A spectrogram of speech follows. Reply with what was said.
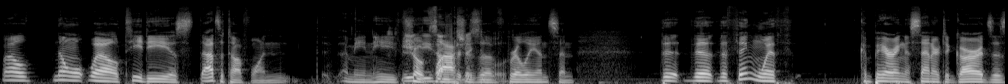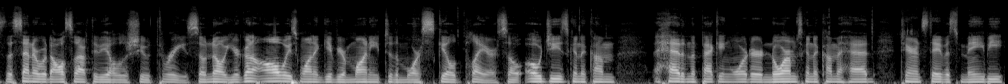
Well, no. Well, TD is that's a tough one. I mean, he showed flashes of brilliance, and the the the thing with comparing a center to guards is the center would also have to be able to shoot threes. So no, you're going to always want to give your money to the more skilled player. So OG is going to come ahead in the pecking order. Norm's going to come ahead. Terrence Davis maybe.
